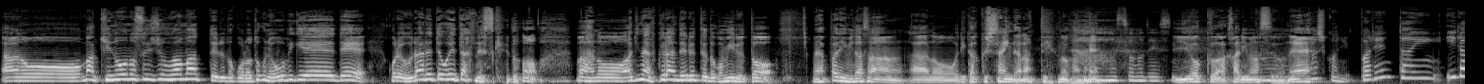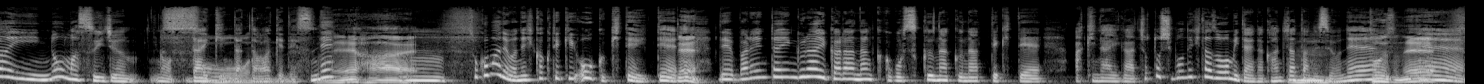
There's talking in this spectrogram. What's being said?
あのー、まあ、昨日の水準上回っているところ、特に大引けで、これ売られて終えたんですけど、まあ、あのー、商い膨らんでるってとこ見ると、やっぱり皆さん、あのー、理覚したいんだなっていうのがね。あそうですね。よくわかりますよね、うん、確かに、バレンタイン以来の、まあ、水準の代金だったわけですね。ね、はい、うん。そこまではね、比較的多く来ていて、ね、で、バレンタインぐらいからなんかこう少なくなってきて、商いがちょっとしぼんできたぞ、みたいな感じだったんですよね。うん、そうですね。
